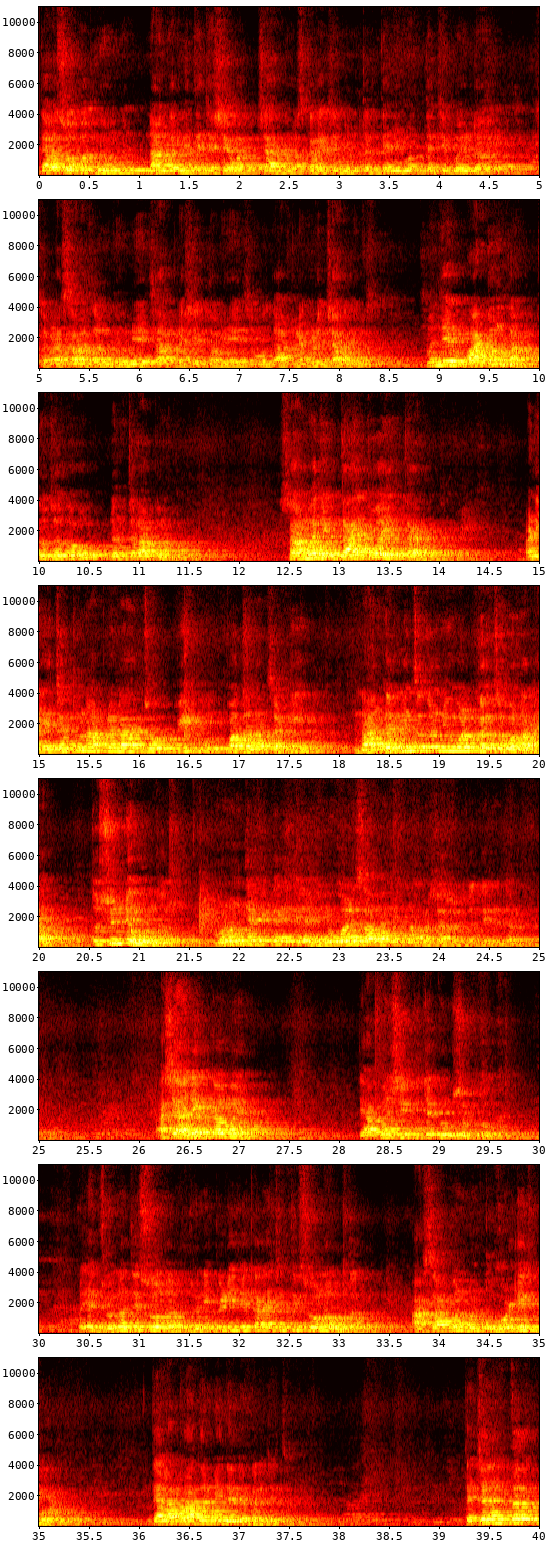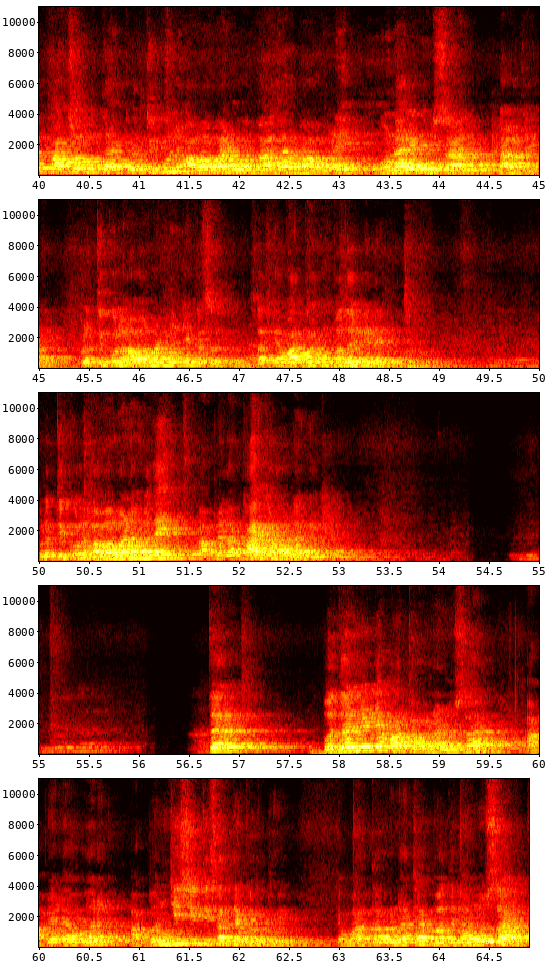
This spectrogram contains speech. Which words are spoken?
त्याला सोबत घेऊन नांगरणी त्याच्या शेवट चार दिवस करायचे नंतर त्यांनी मग त्याची बैल सगळा सराजम घेऊन यायचं आपल्या शेतावर यायचं मग आपल्याकडे चार दिवस. म्हणजे वाटून काम तुझं करू नंतर आपण करू. सामाजिक दायित्व एक तयार होतं. आणि याच्यातून आपल्याला जो पीक उत्पादनासाठी नांगरणीचा जो निव्वळ खर्च होणार आहे तो शून्य होऊन जातो. म्हणून त्या ठिकाणी निव्वळ सामाजिक नफा दिले जातात असे अनेक काम आहेत. ते आपण शेतीचे करू शकतो. म्हणजे जुनं ते सोनं जुनी पिढी जे करायची ती सोनं होतं असं आपण म्हणतो ओल्ड इज गोल्ड त्याला प्राधान्य देणं गरजेचं त्याच्यानंतर पाचवा मुद्दा आहे प्रतिकूल हवामान व बाजार भावामुळे होणारे नुकसान टाळता येते. प्रतिकूल हवामान म्हणजे कसं? सध्या वातावरण बदललेलं आहे. प्रतिकूल हवामानामध्ये आपल्याला काय करावं लागेल? तर बदललेल्या वातावरणानुसार आपल्यावर आपण जी शेती सध्या करतोय त्या वातावरणाच्या बदलानुसार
